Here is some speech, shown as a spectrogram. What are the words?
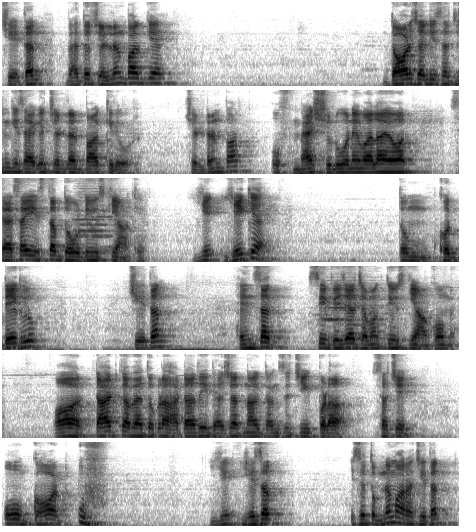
चेतन, वह तो चिल्ड्रन पार्क गया है। दौड़ चली सचिन की साइकिल चिल्ड्रन पार्क की ओर। Children park? उफ, मैच शुरू होने वाला है और सहसा ही स्तब्ध हो उठी उसकी आँखें। ये ये क्या है? तुम खुद देख लो। चेतन? हिंसक सी विजय चमकती उसकी आँखों में। और टाट का वह टुकड़ा हटा दी, दहशतनाक ढंग से चीख पड़ा, सचिन। ओ गॉड उफ। ये ये सब? इसे तुमने मारा चेतन?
